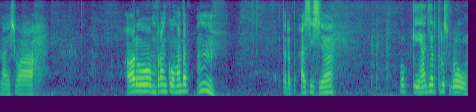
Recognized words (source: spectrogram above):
Nice. Wah. Aduh Om Franco mantap. Hmm. Kita dapat asis ya. Oke hajar terus bro.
